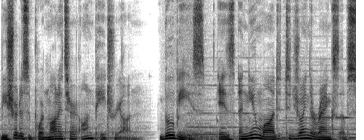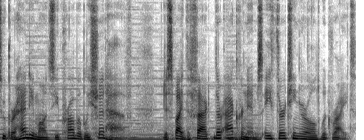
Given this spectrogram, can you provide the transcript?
be sure to support Monitor on Patreon. Boobies is a new mod to join the ranks of super handy mods you probably should have, despite the fact they're acronyms a 13-year-old would write.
